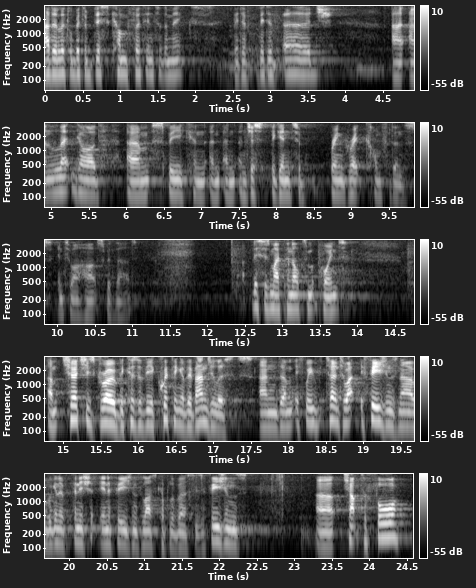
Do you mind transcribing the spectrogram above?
add a little bit of discomfort into the mix, a bit of, bit of urge, and, and let God um, speak and, and, and just begin to bring great confidence into our hearts with that. This is my penultimate point. Um, churches grow because of the equipping of evangelists. And um, if we turn to Ephesians now, we're going to finish in Ephesians, the last couple of verses. Ephesians uh, chapter 4.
